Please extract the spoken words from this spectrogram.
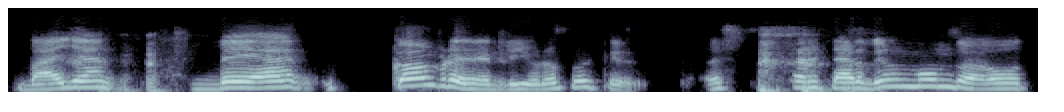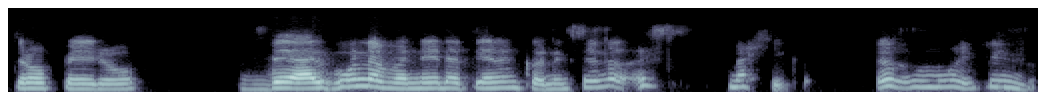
vayan, vean, compren el libro porque es saltar de un mundo a otro, pero de alguna manera tienen conexión, es mágico, es muy lindo,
